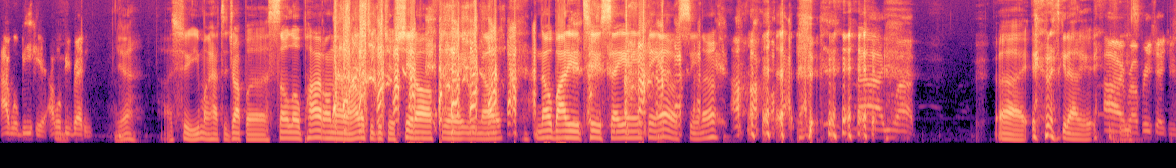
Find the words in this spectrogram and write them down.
I will be here. I will be ready. Yeah. Uh, shoot, you might have to drop a solo pod on that one. I'll let you get your shit off. With, you know, nobody to say anything else. You know. nah, you out. All right, let's get out of here. All right, bro. Appreciate you.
